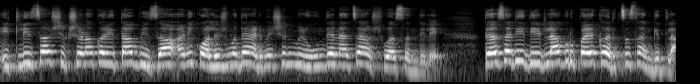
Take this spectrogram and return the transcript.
इटलीचा शिक्षणाकरिता व्हिसा आणि कॉलेजमध्ये ऍडमिशन मिळवून देण्याचे आश्वासन दिले. त्यासाठी दीड लाख रुपये खर्च सांगितला.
